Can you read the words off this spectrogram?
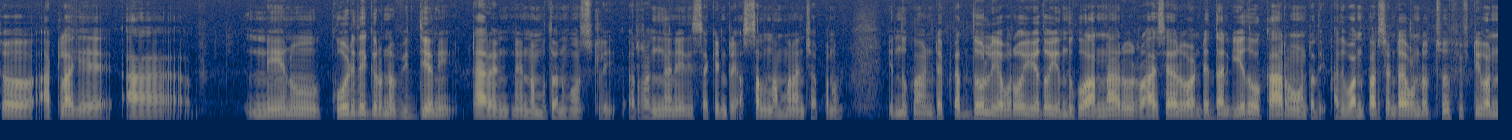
సో అట్లాగే నేను కోడి దగ్గర ఉన్న విద్యని టాలెంట్ని నమ్ముతాను మోస్ట్లీ. రంగు అనేది సెకండరీ అస్సలు నమ్మనని చెప్పను. ఎందుకు అంటే పెద్దోళ్ళు ఎవరో ఏదో ఎందుకో అన్నారు రాశారు అంటే దానికి ఏదో ఒక కారణం ఉంటుంది. అది వన్ పర్సెంట్ అయి ఉండొచ్చు fifty one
